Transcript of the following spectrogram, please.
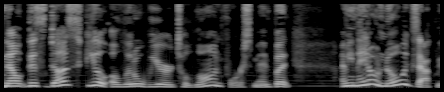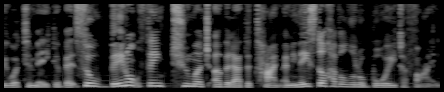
Now, this does feel a little weird to law enforcement, but I mean, they don't know exactly what to make of it, so they don't think too much of it at the time. I mean, they still have a little boy to find.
